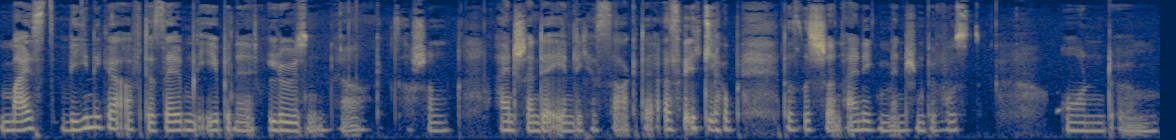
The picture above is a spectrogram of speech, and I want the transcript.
meist weniger auf derselben Ebene lösen. Ja, gibt es auch schon Einstein, der ähnliches sagte. Also ich glaube, das ist schon einigen Menschen bewusst. Und ähm,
